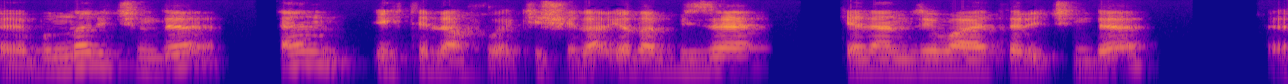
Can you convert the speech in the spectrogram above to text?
E, bunlar içinde en ihtilaflı kişiler ya da bize gelen rivayetler içinde e,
